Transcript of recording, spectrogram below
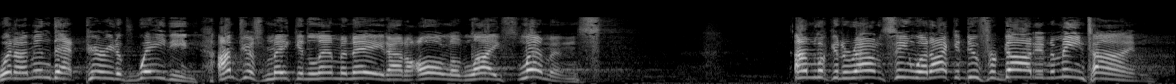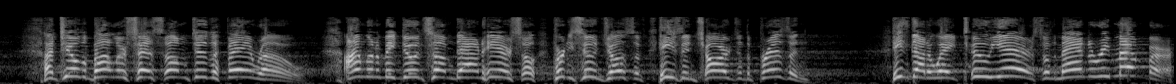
when I'm in that period of waiting, I'm just making lemonade out of all of life's lemons. I'm looking around and seeing what I can do for God in the meantime. Until the butler says something to the Pharaoh. I'm going to be doing something down here. So pretty soon Joseph, he's in charge of the prison. He's got to wait two years for the man to remember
